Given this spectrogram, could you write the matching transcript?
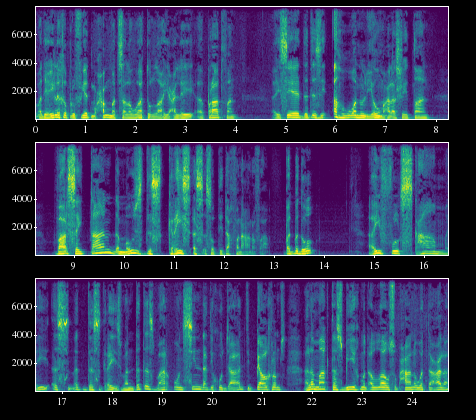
wat die heilige profeet Mohammed sallallahu alayhi uh, praat van hy sê dit is die ahwanul yawm ala shaytan waar satan the most disgrace is is op die dag van Arafah wat bedoel? Hy voel skaam hy is net disgrace want dit is waar ons sien dat die hujjaj die pelgrims hulle maak tasbih met Allah subhanahu wa ta'ala.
